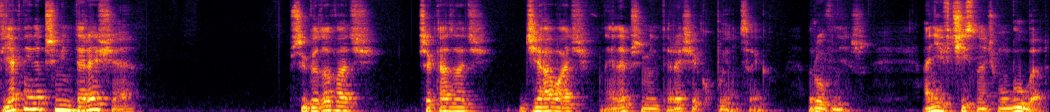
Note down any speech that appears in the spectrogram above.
w jak najlepszym interesie przygotować, przekazać, działać w najlepszym interesie kupującego również, a nie wcisnąć mu bubel.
